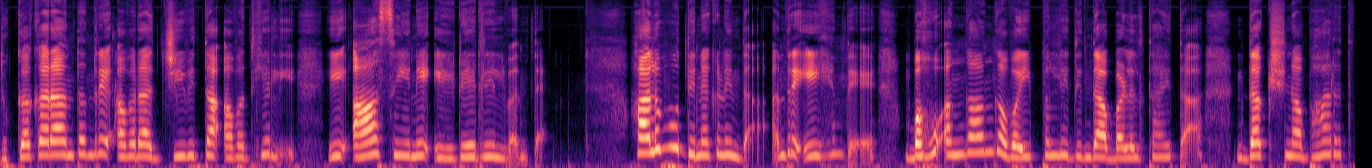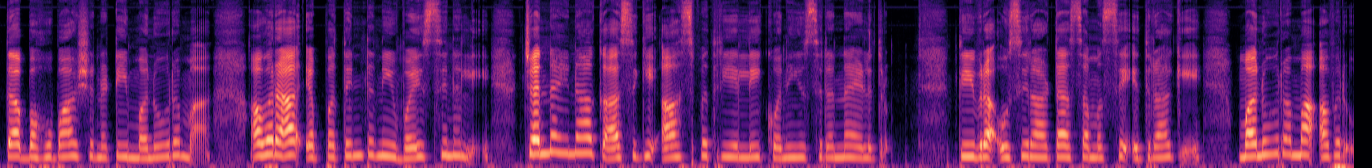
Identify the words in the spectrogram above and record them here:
ದುಃಖಕರ ಅಂತಂದ್ರೆ ಅವರ ಜೀವಿತ ಅವಧಿಯಲ್ಲಿ ಈ ಆಸೆಯೇ ಈಡೇರಲಿಲ್ವಂತೆ. ಹಲವು ದಿನಗಳಿಂದ, ಅಂದ್ರೆ ಈ ಹಿಂದೆ ಬಹು ಅಂಗಾಂಗ ವೈಫಲ್ಯದಿಂದ ಬಳಲ್ತಾ ಇದ್ದ ದಕ್ಷಿಣ ಭಾರತದ ಬಹುಭಾಷಾ ನಟಿ ಮನೋರಮ ಅವರ ಎಪ್ಪತ್ತೆಂಟನೇ ವಯಸ್ಸಿನಲ್ಲಿ ಚೆನ್ನೈನ ಖಾಸಗಿ ಆಸ್ಪತ್ರೆಯಲ್ಲಿ ಕೊನೆಯುಸಿರನ್ನ ಎಳೆದರು. ತೀವ್ರ ಉಸಿರಾಟ ಸಮಸ್ಯೆ ಎದುರಾಗಿ ಮನೋರಮ ಅವರು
